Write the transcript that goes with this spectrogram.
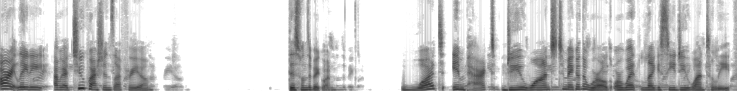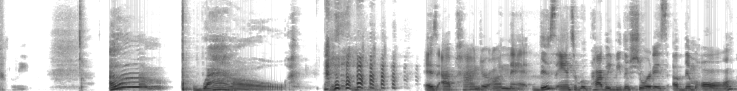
all right, lady, I've got two questions left for you. This one's a big one. What impact do you want to make on the world, or what legacy do you want to leave? Um, wow. As I ponder on that, this answer will probably be the shortest of them all.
